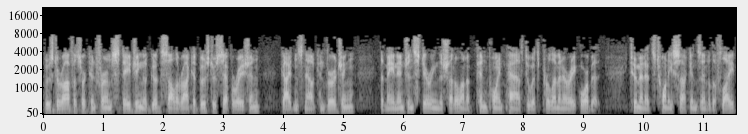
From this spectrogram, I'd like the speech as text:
Booster officer confirms staging a good solid rocket booster separation. Guidance now converging. The main engine steering the shuttle on a pinpoint path to its preliminary orbit. Two minutes, 20 seconds into the flight.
